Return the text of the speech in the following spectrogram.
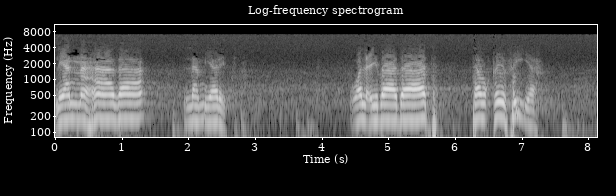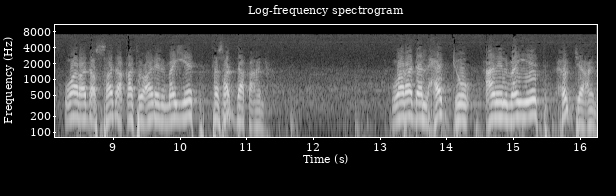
لأن هذا لم يرد. والعبادات توقيفية. ورد الصدقة عن الميت تصدق عنه. ورد الحج عن الميت حج عنه.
